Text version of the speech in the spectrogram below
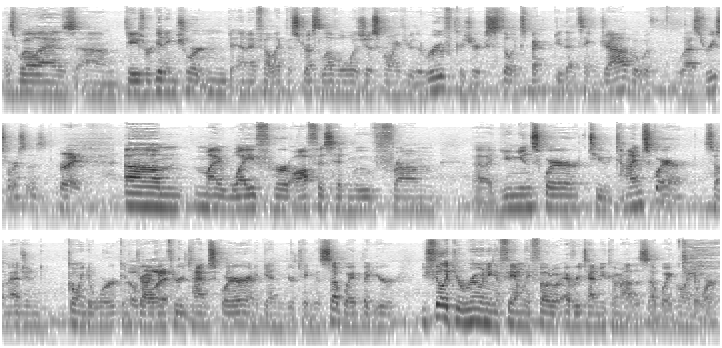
as well as um, days were getting shortened and i felt like the stress level was just going through the roof because you're still expected to do that same job but with less resources Right. um, my wife, her office had moved from uh, Union Square to Times Square. So imagine going to work and Oh, driving boy. through Times Square, and again, you're taking the subway, but you're you feel like you're ruining a family photo every time you come out of the subway going to work.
